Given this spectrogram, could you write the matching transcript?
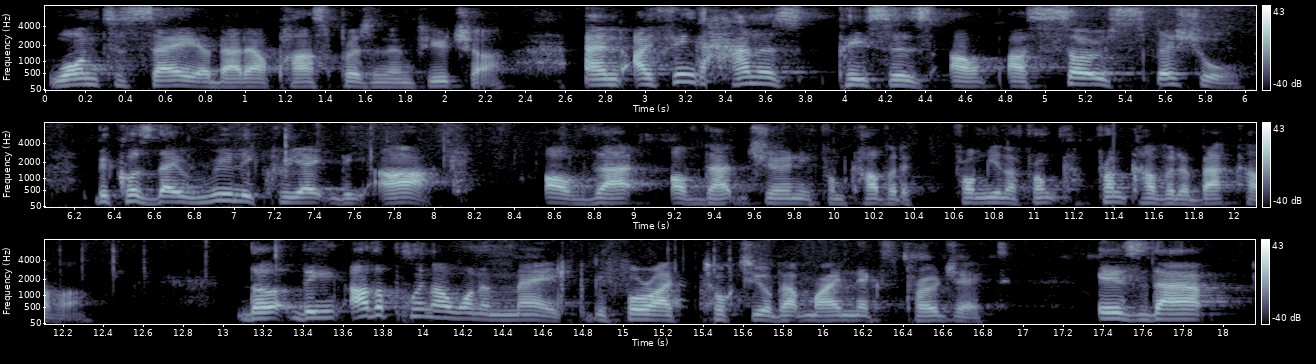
want to say about our past, present, and future. And I think Hannah's pieces are, are so special because they really create the arc of that of that journey from cover to from you know from front cover to back cover. The the other point I want to make before I talk to you about my next project is that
